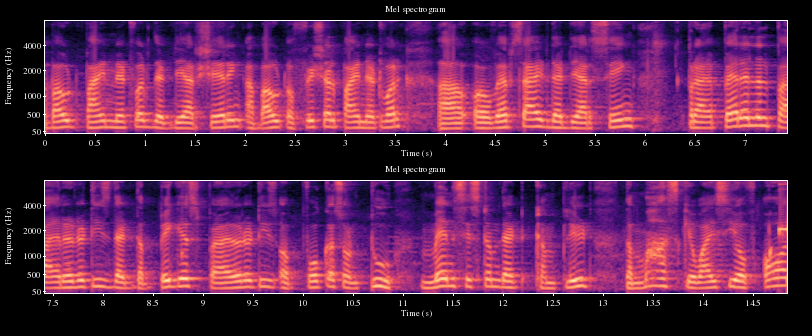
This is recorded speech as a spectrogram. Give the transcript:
about pi network that they are sharing about official pi network uh, website that they are saying parallel priorities that the biggest priorities of focus on two main system that complete the mass KYC of all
